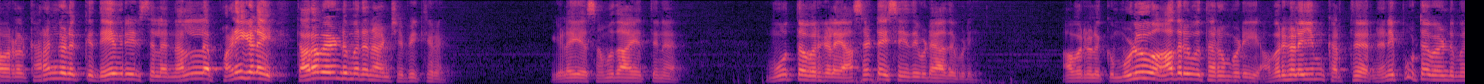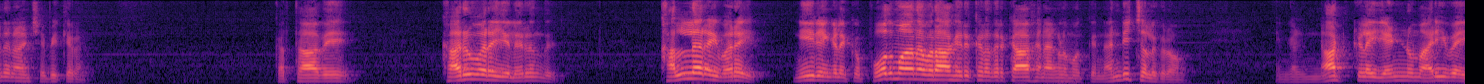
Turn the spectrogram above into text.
அவர்கள் கரங்களுக்கு தேவரீர் சில நல்ல பணிகளை தர வேண்டும் என்று நான் செபிக்கிறேன். இளைய சமுதாயத்தினர் மூத்தவர்களை அசட்டை செய்து விடாதபடி அவர்களுக்கு முழு ஆதரவு தரும்படி அவர்களையும் கர்த்தர் நினைப்பூட்ட வேண்டும் என்று நான் செபிக்கிறேன். கர்த்தாவே கருவறையில் இருந்து கல்லறை வரை நீர் எங்களுக்கு போதுமானவராக இருக்கிறதற்காக நாங்கள் உமக்கு நன்றி சொல்கிறோம். எங்கள் நாட்களை எண்ணும் அறிவை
